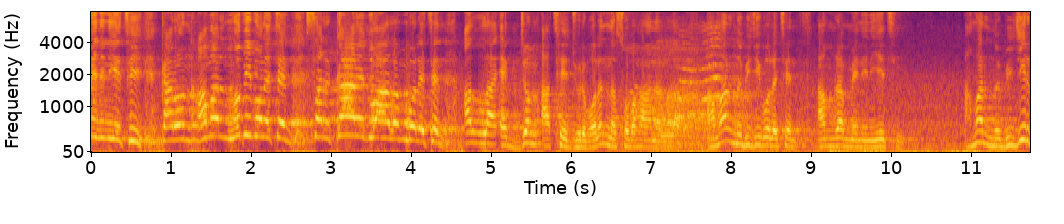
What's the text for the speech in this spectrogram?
মেনে নিয়েছি? কারণ আমার নবী বলেছেন, সরকারে দু আলম বলেছেন, আল্লাহ একজন আছে, জুড়ে বলেন না সোবাহান আল্লাহ আমার নবীজি বলেছেন, আমরা মেনে নিয়েছি। আমার নবীজির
